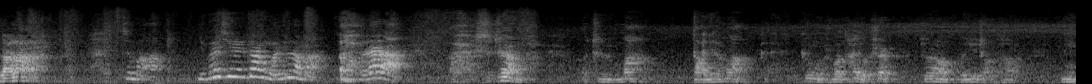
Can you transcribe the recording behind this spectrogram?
兰兰，志猛，你不是去干活去了吗？怎么回来了？哎，是这样的，我这妈打电话跟我说她有事儿，就让我回去找她了。那个，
